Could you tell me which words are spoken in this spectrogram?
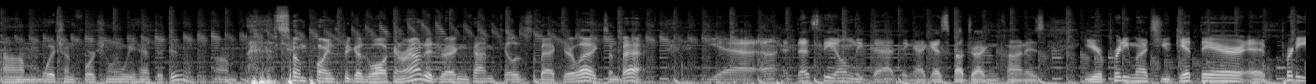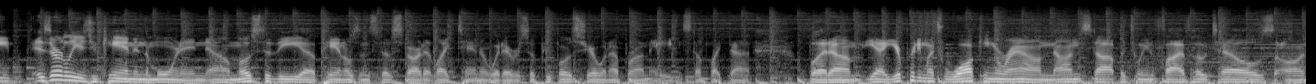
Um, which unfortunately we had to do um, at some points because walking around at Dragon Con kills the back of your legs and back. Yeah, uh, that's the only bad thing I guess about Dragon Con is you're pretty much you get there at pretty as early as you can in the morning. Uh, most of the uh, panels and stuff start at like ten or whatever, so people are showing up around eight and stuff like that. But um, yeah, you're pretty much walking around nonstop between five hotels on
